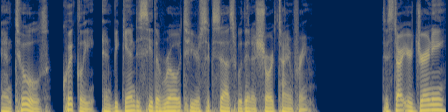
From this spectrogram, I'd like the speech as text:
and tools quickly and begin to see the road to your success within a short time frame. To start your journey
